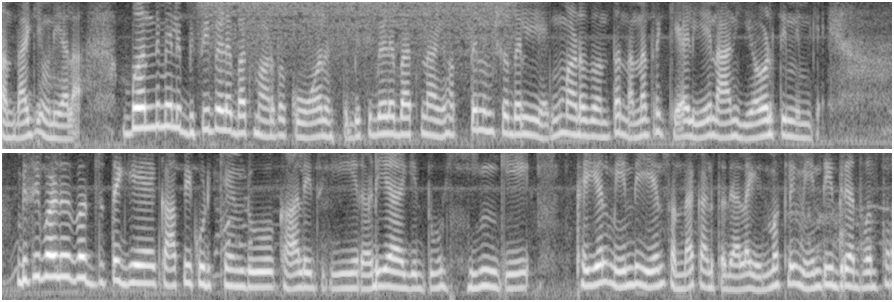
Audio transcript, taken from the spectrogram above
ಸಂದಾಗಿ ಉಣಿಯಲ್ಲ. ಬಂದ ಮೇಲೆ ಬಿಸಿಬೇಳೆ ಭಾತ್ ಮಾಡಬೇಕು ಅನ್ನಿಸ್ತು ಬಿಸಿಬೇಳೆ ಭಾತ್ನ ಹತ್ತು ನಿಮಿಷದಲ್ಲಿ ಹೆಂಗೆ ಮಾಡೋದು ಅಂತ ನನ್ನ ಹತ್ರ ಕೇಳಿ, ನಾನು ಹೇಳ್ತೀನಿ ನಿಮಗೆ. ಬಿಸಿಬೇಳೆ ಜೊತೆಗೆ ಕಾಫಿ ಕುಡ್ಕೊಂಡು ಕಾಲೇಜಿಗೆ ರೆಡಿಯಾಗಿದ್ದು ಹೀಗೆ ಕೈಯಲ್ಲಿ ಮೆಹಂದಿ ಏನು ಚಂದ ಕಾಣ್ತದೆ ಅಲ್ಲ, ಹೆಣ್ಮಕ್ಳಿಗೆ ಮೆಹಂದಿ ಇದ್ದರೆ ಅದು ಒಂಥರ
